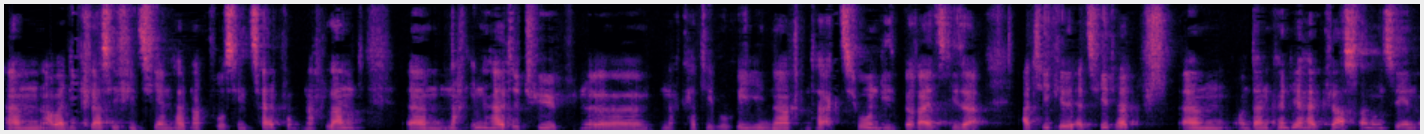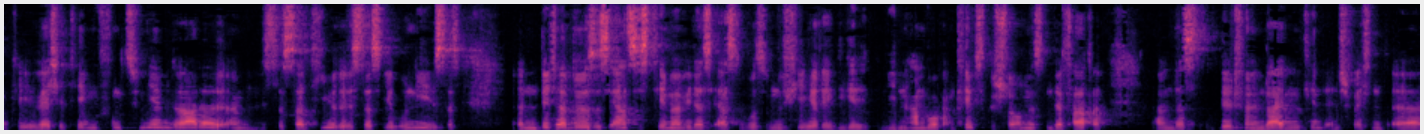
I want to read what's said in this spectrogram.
Ähm, aber die klassifizieren halt nach Posting-Zeitpunkt, nach Land, ähm, nach Inhaltetyp, äh, nach Kategorie, nach Interaktion, die bereits dieser Artikel erzählt hat. Ähm, und dann könnt ihr halt clustern und sehen, okay, welche Themen funktionieren gerade? Ähm, ist das Satire? Ist das Ironie? Ist das ein bitterböses, ernstes Thema wie das erste, wo es um eine Vierjährige geht, die in Hamburg an Krebs gestorben ist und der Vater ähm, das Bild von dem leidenden Kind entsprechend äh,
